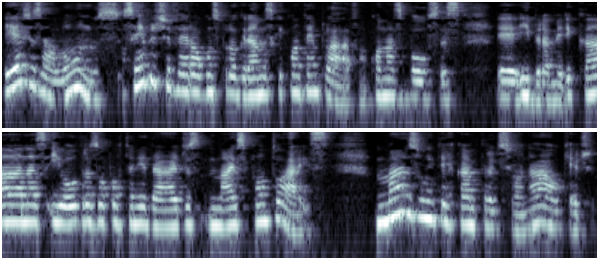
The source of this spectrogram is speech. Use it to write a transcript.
Esses alunos sempre tiveram alguns programas que contemplavam, como as bolsas eh, ibero-americanas e outras oportunidades mais pontuais. Mas o intercâmbio tradicional, que é de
